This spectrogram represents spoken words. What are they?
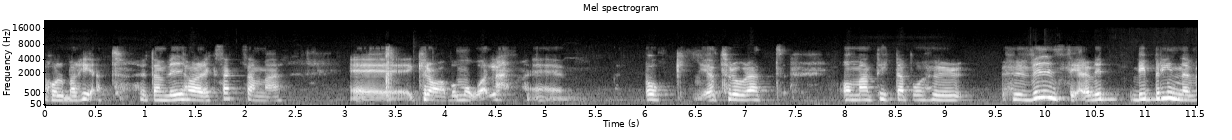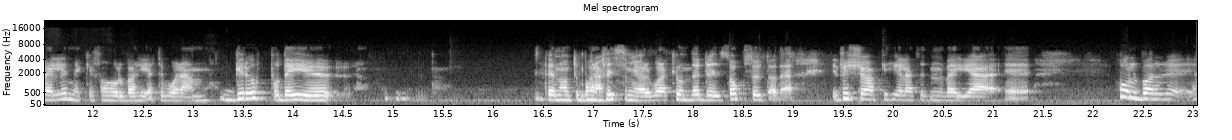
hållbarhet. Utan vi har exakt samma eh, krav och mål. Eh, och jag tror att om man tittar på hur, hur vi ser vi, vi brinner väldigt mycket för hållbarhet i vår grupp och det är ju det är nog inte bara vi som gör det, våra kunder drivs också utav det. Vi försöker hela tiden välja eh, hållbar,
